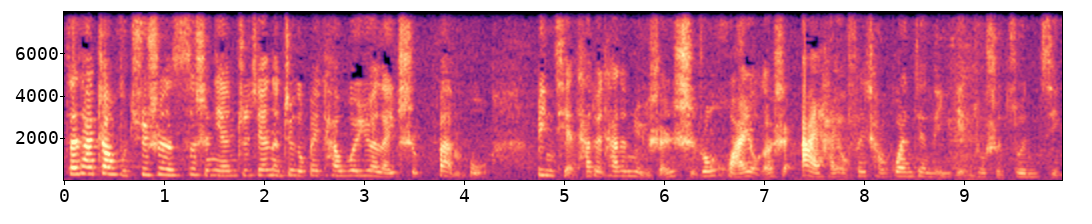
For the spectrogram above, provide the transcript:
在她丈夫去世的四十年之间呢，这个备胎未越雷池半步。并且他对他的女神始终怀有的是爱，还有非常关键的一点就是尊敬。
